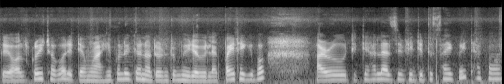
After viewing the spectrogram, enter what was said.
কৰি অল কৰি থ'ব তেতিয়া মোৰ আহিবলগীয়া নতুন নতুন ভিডিঅ'বিলাক পাই থাকিব। আৰু তেতিয়াহ'লে আজি ভিডিঅ'টো চাই গৈ থাকক।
